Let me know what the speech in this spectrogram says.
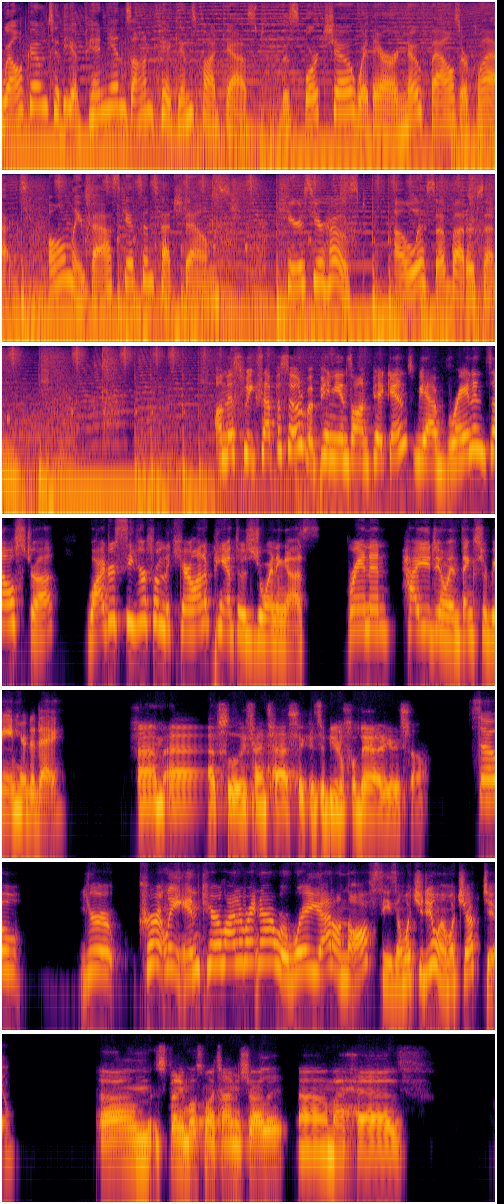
Welcome to the Opinions on Pickens podcast, the sports show where there are no fouls or flags, only baskets and touchdowns. Here's your host, Alyssa Butterson. On this week's episode of Opinions on Pickens, we have Brandon Zylstra, wide receiver from the Carolina Panthers, joining us. Brandon, how you doing? Thanks for being here today. I'm absolutely fantastic. It's a beautiful day out here. So, so you're currently in Carolina right now, or where are you at on the off season? What you doing? What you up to? Um, spending most of my time in Charlotte. Um, I have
